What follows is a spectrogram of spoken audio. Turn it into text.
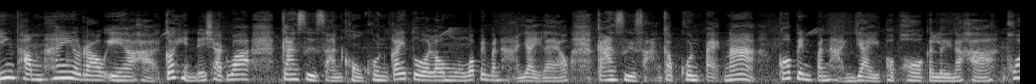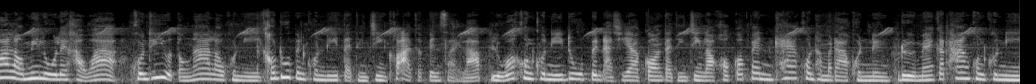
ยิ่งทำให้เราเองอะค่ะ ก็เห็นได้ชัดว่าการสื่อสารของคนใกล้ตัวเรามองว่าเป็นปัญหาใหญ่แล้ว การสื่อสารกับคนแปลกหน้า ก็เป็นปัญหาใหญ่พอๆกันเลยนะคะ เพราะว่าเราไม่รู้เลยค่ะว่า คนที่อยู่ตรงหน้าเราคนนี้เขาดูเป็นคนดีแต่จริงๆเขาอาจจะเป็นสายลับ หรือว่าคนคนนี้ดูเป็นอาชญากรแต่จริงๆแล้วเขาก็เป็นแค่คนธรรมดาคนหนึ่งหรือแม้กระทั่งคนคนนี้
